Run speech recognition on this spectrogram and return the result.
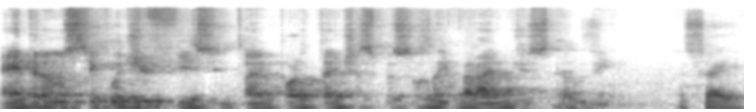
entra num ciclo difícil. Então é importante as pessoas lembrarem disso também. Isso aí.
